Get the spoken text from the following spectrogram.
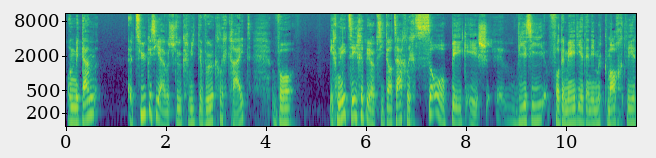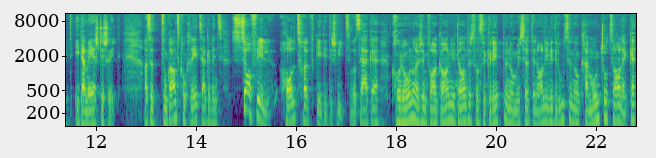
Und mit dem erzeugen sie auch ein Stück weit eine Wirklichkeit, wo ich nicht sicher bin, ob sie tatsächlich so big ist, wie sie von den Medien dann immer gemacht wird in dem ersten Schritt. Also zum ganz konkret sagen, wenn es so viel Holzköpfe gibt in der Schweiz, die sagen, Corona ist im Fall gar nichts anderes als eine Grippe und wir sollten alle wieder raus und keinen Mundschutz anlegen,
